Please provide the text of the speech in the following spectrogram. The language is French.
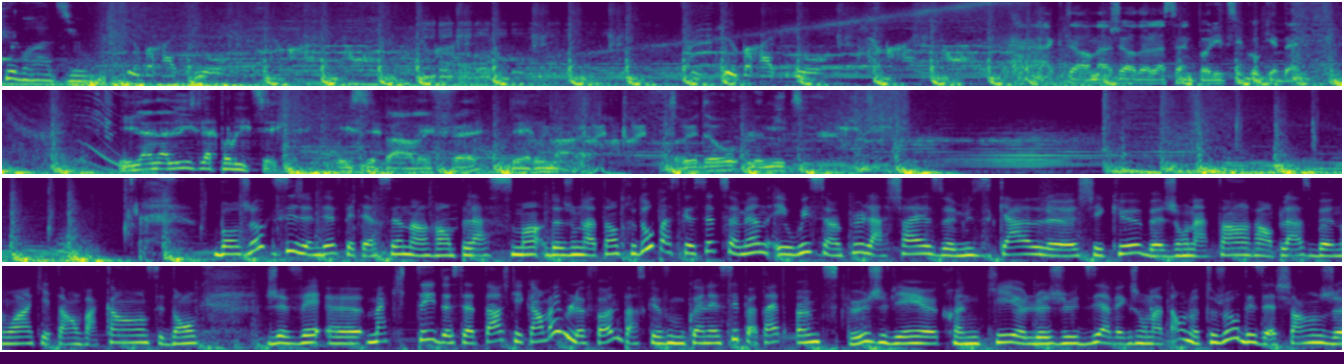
Cube Radio. Cube Radio. Cube Radio. Acteur majeur de la scène politique au Québec. Il analyse la politique et sépare les faits des rumeurs. Trudeau le midi. Bonjour, ici Geneviève Peterson en remplacement de Jonathan Trudeau parce que cette semaine, et oui, c'est un peu la chaise musicale euh, chez Cube. Jonathan remplace Benoît qui est en vacances et donc je vais euh, m'acquitter de cette tâche qui est quand même le fun parce que vous me connaissez peut-être un petit peu. Je viens euh, chroniquer le jeudi avec Jonathan. On a toujours des échanges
